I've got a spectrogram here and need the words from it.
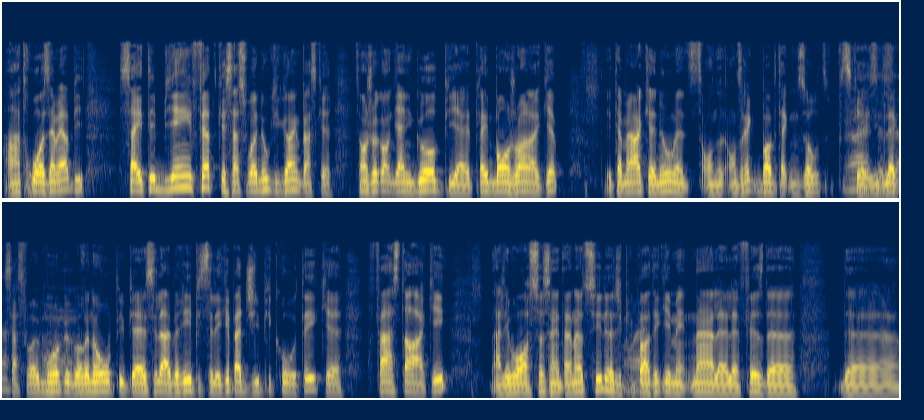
en troisième heure. Puis ça a été bien fait que ça soit nous qui gagnent parce que on jouait contre Yannick Gould, puis il y avait plein de bons joueurs dans l'équipe. Il était meilleur que nous, mais on, on dirait que Bob était avec nous autres. Parce Ouais, qu'il voulait ça. que ça soit moi, puis Bruno, puis Pierre Labrie, puis c'est l'équipe à JP Côté que Fast Hockey. Allez voir ça sur Internet aussi, là. JP Ouais. Côté qui est maintenant le, le fils de, de,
